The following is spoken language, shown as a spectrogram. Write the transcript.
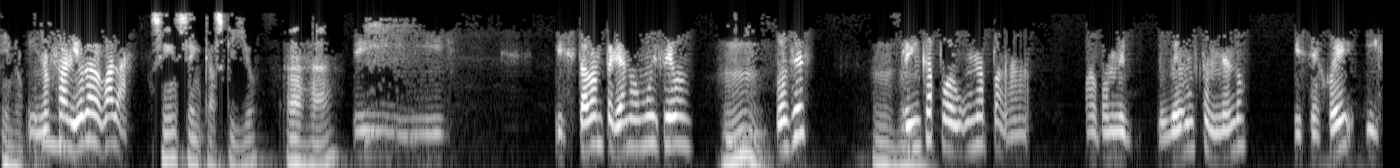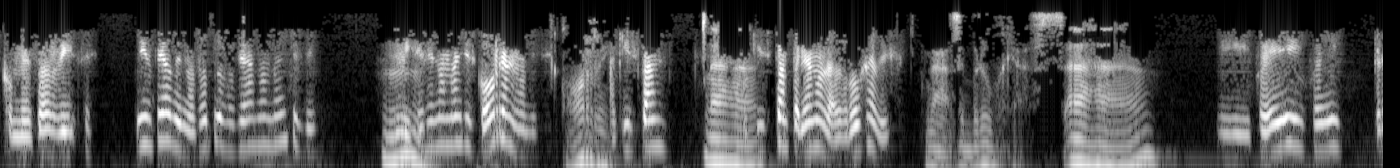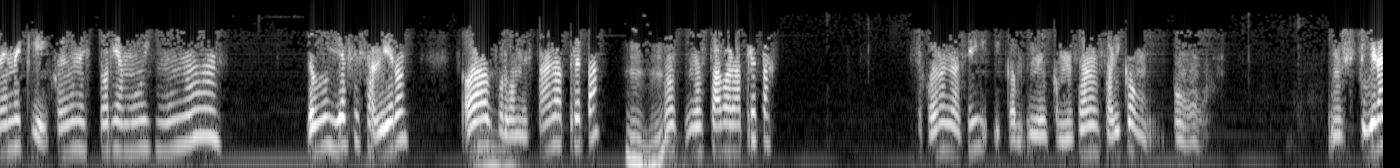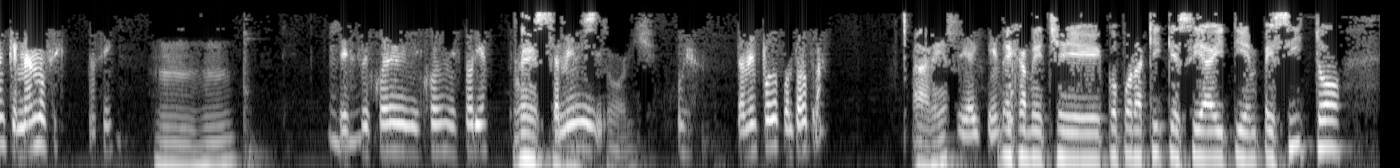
Y no. y no salió la bala. Sí, se encasquilló. Ajá. Y, y estaban peleando muy feo. Mm. Entonces, brinca por una para, para donde vemos caminando y se fue y comenzó a reírse. Bien feo de nosotros, o sea, no manches. Y Mm. mi jefe, no manches, córrenlo. Dice, Corre. aquí están, Ajá. aquí están peleando las brujas. Dice. Las brujas. Ajá. Y fue, fue, créeme que fue una historia muy, muy, no. Luego ya se salieron. Ahora por donde está la prepa, no, no estaba la prepa. Se fueron así y com- me comenzaron a salir como, como, como si estuvieran quemándose, así. Ujú. Ujú. Este fue, fue una historia. Es También- historia. Uy, También puedo contar otra, A ver. si hay tiempo. Déjame checo por aquí que si hay tiempecito.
